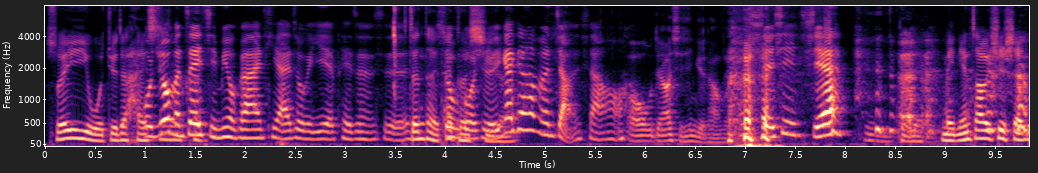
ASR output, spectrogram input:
所以我觉得还是我觉得我们这一集没有跟 ITI 做个业配，真的是 真的太说不过去，可惜了应该跟他们讲一下哦。哦，我等下写信给他们。写信写，对，每年招一次生。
